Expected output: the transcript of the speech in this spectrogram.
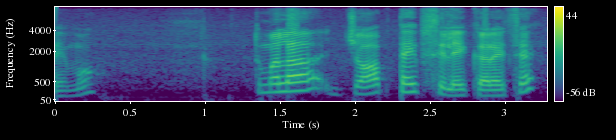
डेमो तुम्हाला जॉब टाईप सिलेक्ट करायचं आहे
